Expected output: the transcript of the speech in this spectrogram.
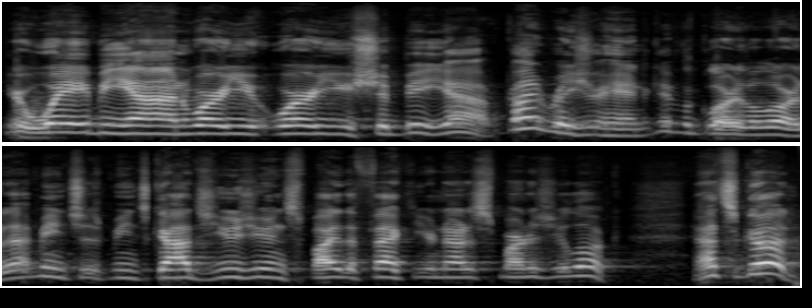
you're way beyond where you, where you should be. Yeah, go ahead, raise your hand. Give the glory to the Lord. That means, just means God's used you in spite of the fact that you're not as smart as you look. That's good.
